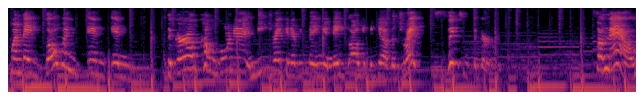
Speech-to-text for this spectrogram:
When they go in and and the girl come going there and meet Drake and everything, and they all get together. Drake sleeps with the girl. So now,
